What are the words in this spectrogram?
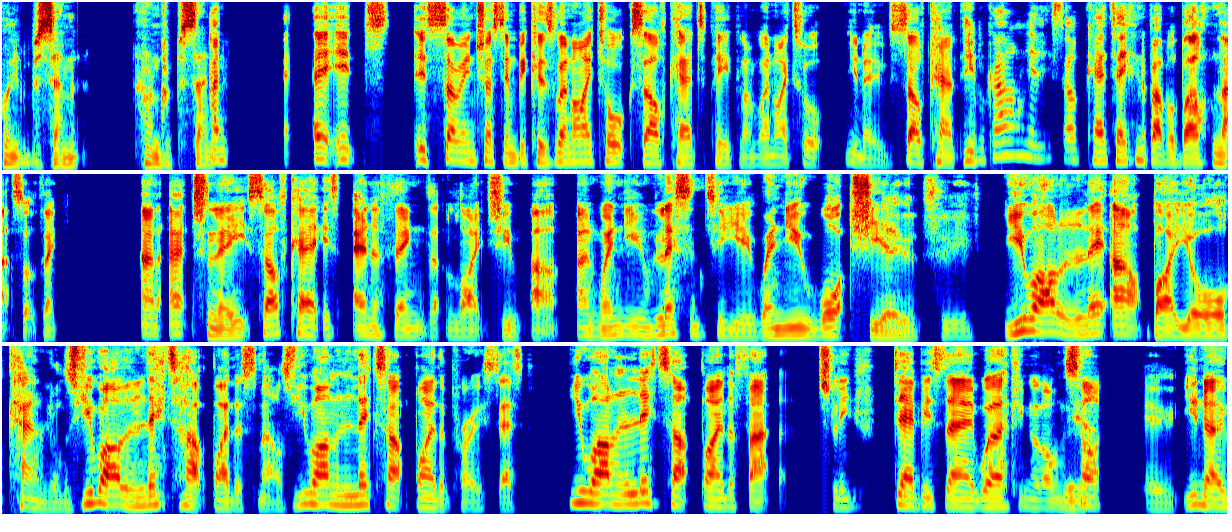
100%. 100%. And- It's it's so interesting because when I talk self care to people, and when I talk, you know, self care, people go, "Oh, yeah, self care, taking a bubble bath, and that sort of thing." And actually, self care is anything that lights you up. And when you listen to you, when you watch you, you are lit up by your candles. You are lit up by the smells. You are lit up by the process. You are lit up by the fact that actually Deb is there working alongside you. You know,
